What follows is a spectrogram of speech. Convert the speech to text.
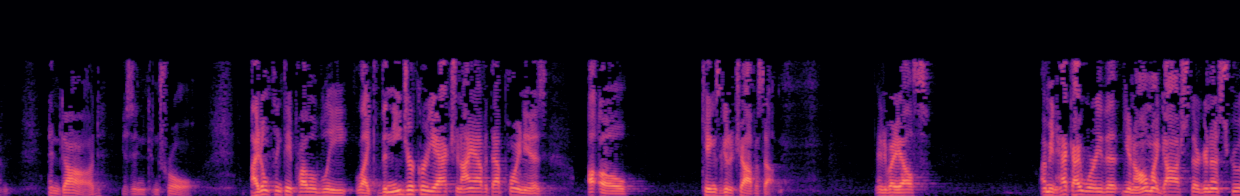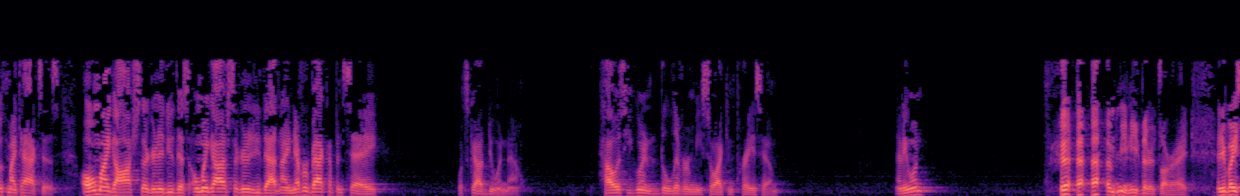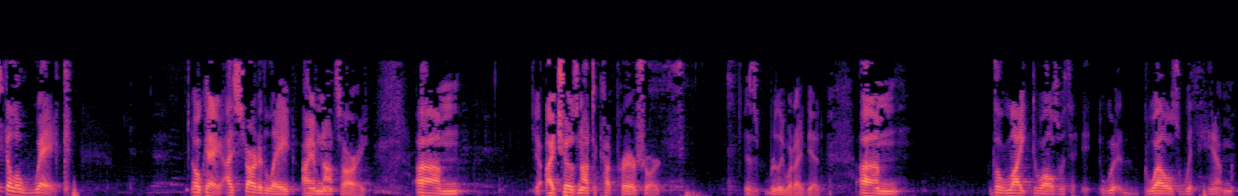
And God is in control. I don't think they probably, like, the knee jerk reaction I have at that point is, uh oh, King's going to chop us up. Anybody else? I mean, heck, I worry that, you know, oh my gosh, they're going to screw with my taxes. Oh my gosh, they're going to do this. Oh my gosh, they're going to do that. And I never back up and say, what's God doing now? How is he going to deliver me so I can praise him? Anyone? me neither. It's all right. Anybody still awake? Okay, I started late. I am not sorry. Um, I chose not to cut prayer short. Is really what I did. Um, the light dwells with, dwells with him.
